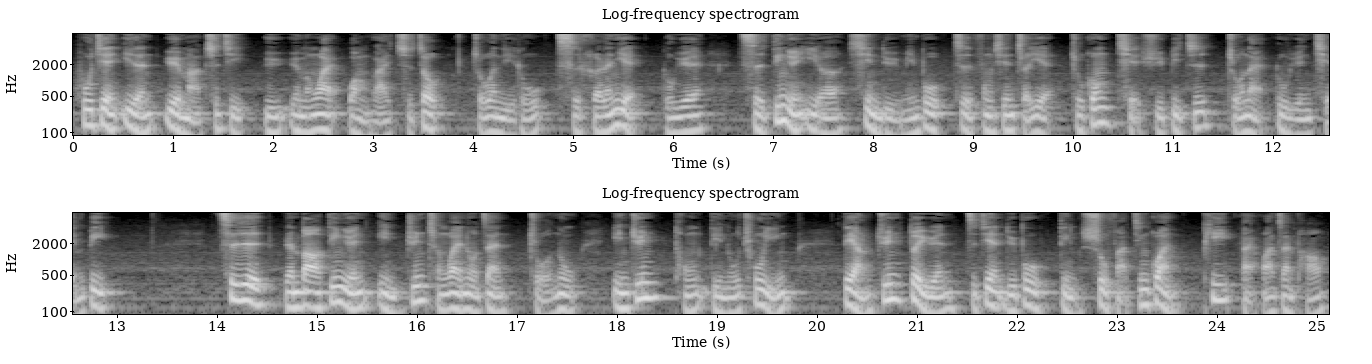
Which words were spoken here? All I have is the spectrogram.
忽见一人跃马持戟于辕门外往来持奏。卓问李儒：“此何人也？”儒曰：“此丁原一儿，姓吕，名布，字奉先者也。主公且须避之。”卓乃入园前避。次日，人报丁原引军城外搦战，卓怒，引军同李儒出营，两军对圆，只见吕布顶束发金冠，披百花战袍，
